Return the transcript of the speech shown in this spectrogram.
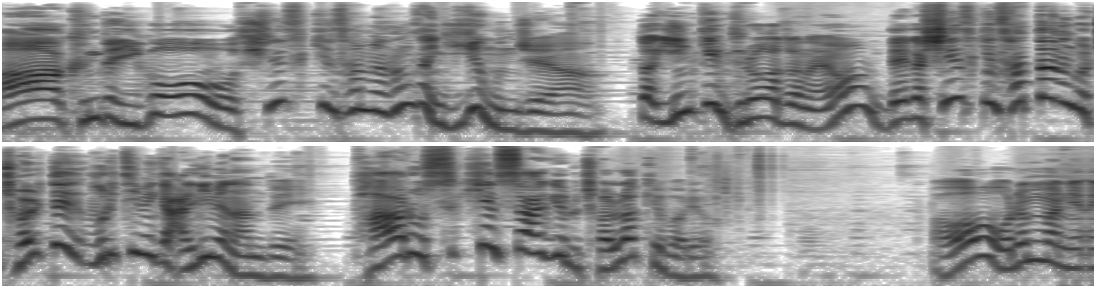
아 근데 이거 신스킨 사면 항상 이게 문제야. 딱 인게임 들어가잖아요? 내가 신스킨 샀다는 걸 절대 우리 팀에게 알리면 안 돼. 바로 스킨 싸기로 전락해버려. 어 오랜만이야.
